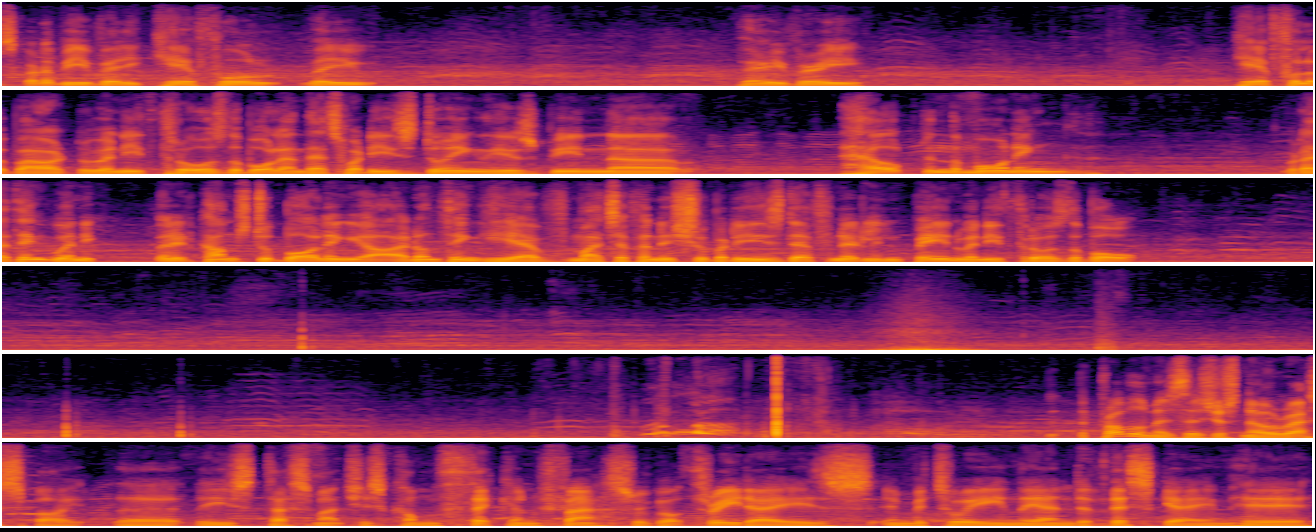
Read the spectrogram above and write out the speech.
has got to be very careful, very, very, very careful about when he throws the ball, and that's what he's doing. He's been uh, helped in the morning, but I think when he when it comes to bowling, I don't think he have much of an issue, but he's definitely in pain when he throws the ball. The problem is there's just no respite. The, these test matches come thick and fast. We've got three days in between the end of this game here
